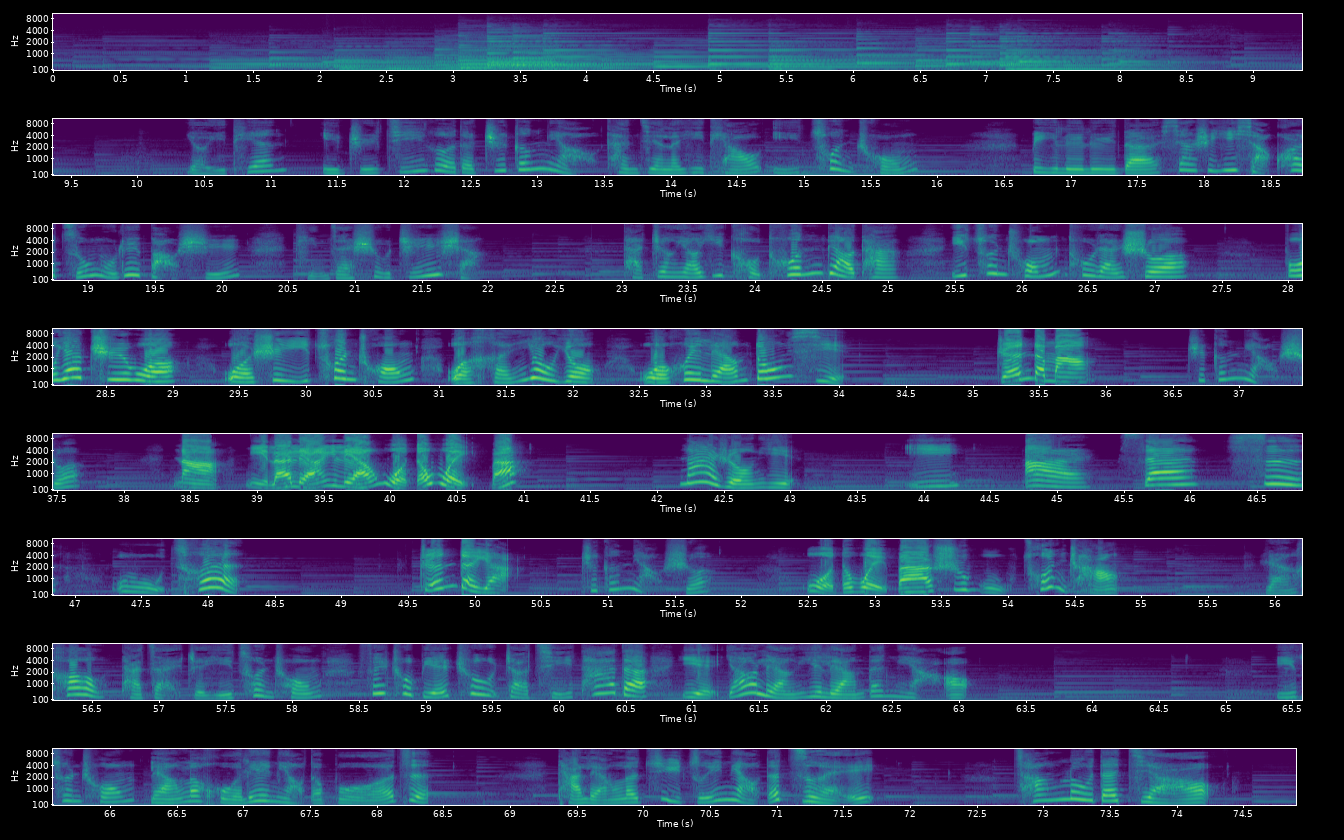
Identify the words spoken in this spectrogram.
有一天，一只饥饿的知更鸟看见了一条一寸虫，碧绿绿的，像是一小块祖母绿宝石，停在树枝上。他正要一口吞掉它，一寸虫突然说：“不要吃我，我是一寸虫，我很有用，我会量东西。”真的吗？知更鸟说：“那你来量一量我的尾巴。”那容易，一、二、三、四、五寸。真的呀？知更鸟说。我的尾巴是五寸长，然后它载着一寸虫飞出别处，找其他的也要量一量的鸟。一寸虫量了火烈鸟的脖子，它量了巨嘴鸟的嘴，苍鹭的脚，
